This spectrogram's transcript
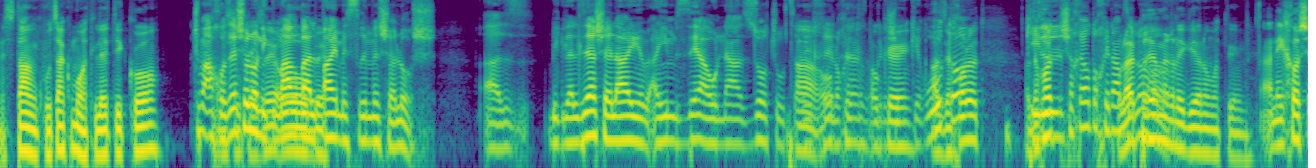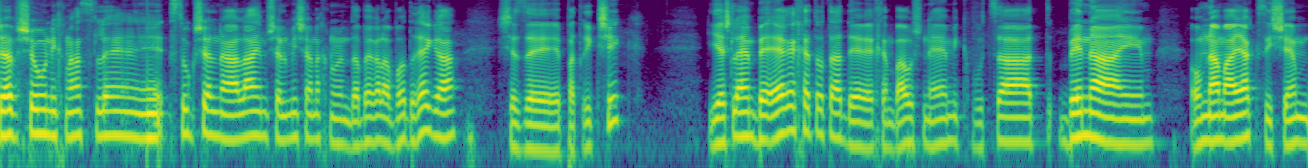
בסתם קבוצה כמו אתלטיקו. תשמע, החוזה שלו נגמר או ב- ב-2023. אז בגלל זה השאלה היא, האם זה העונה הזאת שהוא צריך אה, אה, להוכיח את עצמו כדי אוקיי. שימכרו אז יכול אותו? להיות... אז כי יכול- לשחרר אותו חינם זה אולי לא... פרמייר ליג יהיה לו מתאים. אני חושב שהוא נכנס לסוג של נעליים של מי שאנחנו נדבר עליו עוד רגע, שזה פטריק שיק. יש להם בערך את אותה דרך, הם באו שניהם מקבוצת ביניים, אמנם אייקס היא שם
